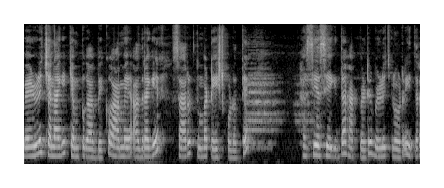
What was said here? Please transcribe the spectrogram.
ಬೆಳ್ಳುಳ್ಳಿ ಚೆನ್ನಾಗಿ ಕೆಂಪಗಾಗಬೇಕು. ಆಮೇಲೆ ಅದ್ರಾಗೆ ಸಾರು ತುಂಬ ಟೇಸ್ಟ್ ಕೊಡುತ್ತೆ. ಹಸಿ ಹಸಿಯಾಗಿದ್ದಾಗ ಹಾಕ್ಬೇಡ್ರಿ. ಬೆಳ್ಳುಳ್ಳಿ ನೋಡಿರಿ ಈ ಥರ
